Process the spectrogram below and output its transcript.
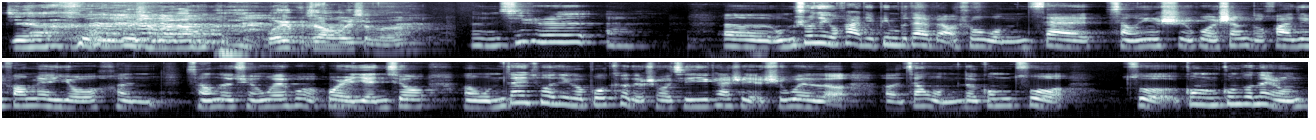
这 样为什么呢？我也不知道为什么。嗯，其实，嗯，呃，我们说这个话题，并不代表说我们在响应式或者山格化这方面有很强的权威或或者研究。嗯，我们在做这个播客的时候，其实一开始也是为了，呃，将我们的工作做工工作内容。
